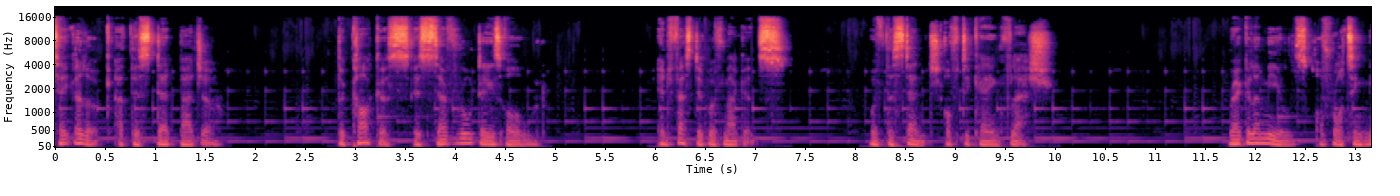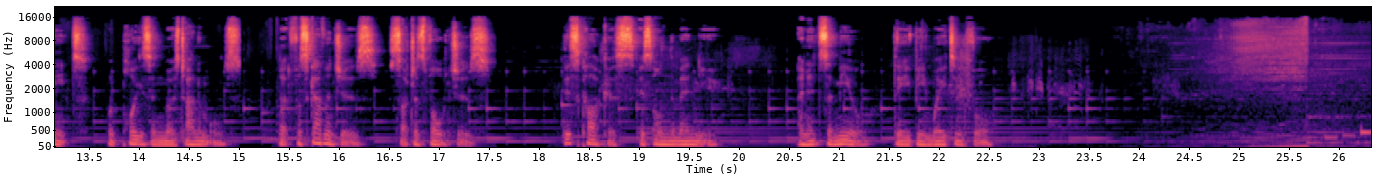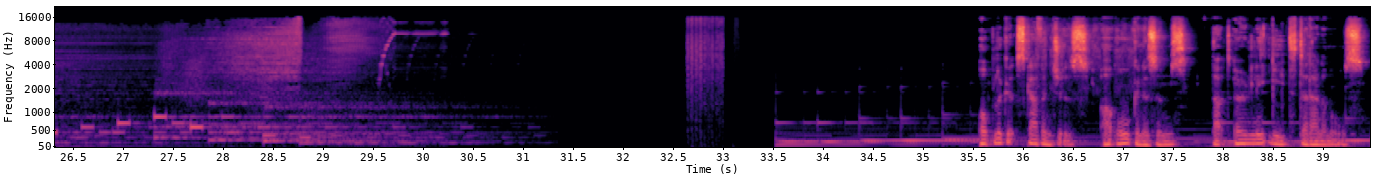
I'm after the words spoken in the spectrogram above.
Take a look at this dead badger. The carcass is several days old, infested with maggots, with the stench of decaying flesh. Regular meals of rotting meat would poison most animals, but for scavengers, such as vultures, this carcass is on the menu, and it's a meal they've been waiting for. Obligate scavengers are organisms that only eat dead animals.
